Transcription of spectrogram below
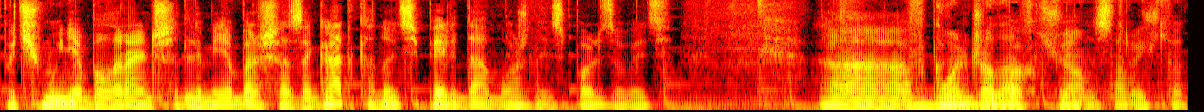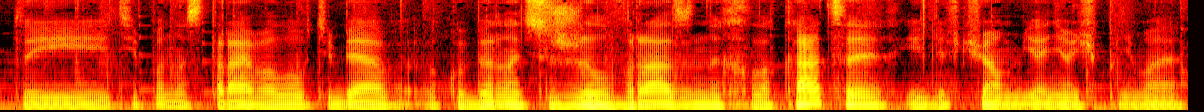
Почему не было раньше, для меня большая загадка, но теперь, да, можно использовать э, а в была в чем? Потому что ты, типа, настраивал, у тебя Kubernetes жил в разных локациях или в чем? Я не очень понимаю.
